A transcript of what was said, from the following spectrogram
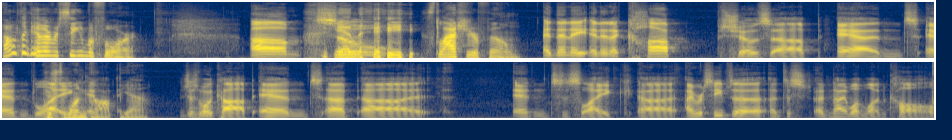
I don't think I've ever seen before Um. So in a slasher film. and then a and then a cop shows up and and like Just one and- cop, yeah. Just one cop and uh uh and it's like uh, I received a a, dis- a 911 call.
